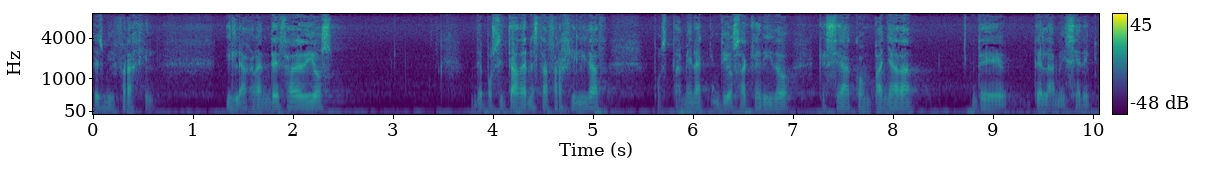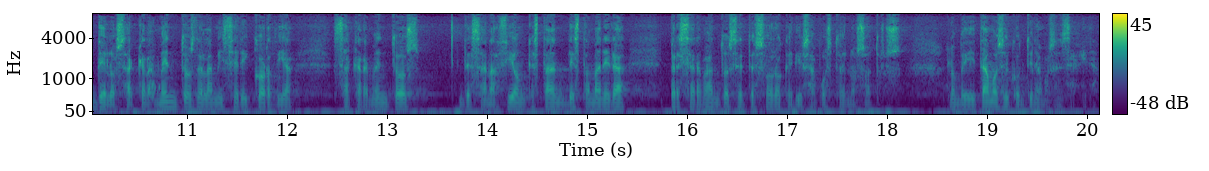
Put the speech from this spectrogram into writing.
Es muy frágil. Y la grandeza de Dios, depositada en esta fragilidad, pues también Dios ha querido que sea acompañada de, los sacramentos de la misericordia, sacramentos de sanación que están de esta manera preservando ese tesoro que Dios ha puesto en nosotros. Lo meditamos y continuamos enseguida.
